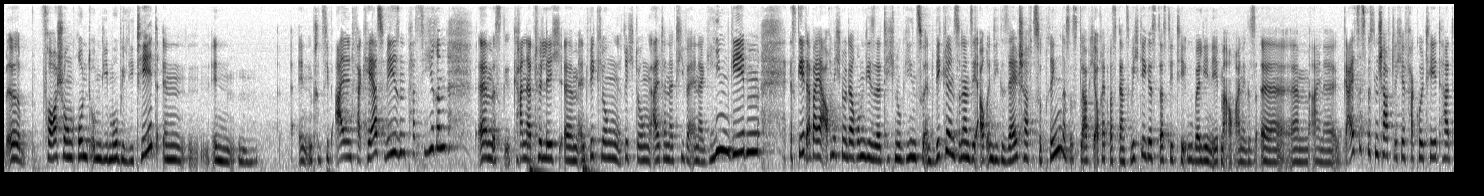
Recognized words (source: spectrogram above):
äh, Forschung rund um die Mobilität in, in in im Prinzip allen Verkehrswesen passieren. Ähm, es kann natürlich ähm, Entwicklungen Richtung alternativer Energien geben. Es geht aber ja auch nicht nur darum, diese Technologien zu entwickeln, sondern sie auch in die Gesellschaft zu bringen. Das ist, glaube ich, auch etwas ganz Wichtiges, dass die TU Berlin eben auch eine, äh, ähm, eine geisteswissenschaftliche Fakultät hat.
